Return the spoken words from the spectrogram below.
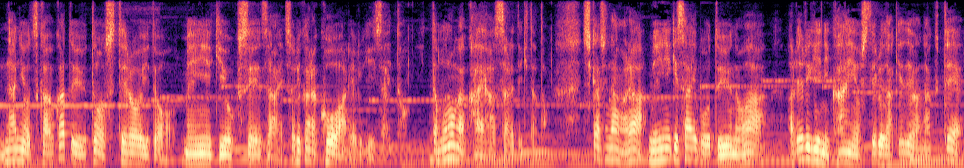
何を使うかというとステロイド免疫抑制剤それから抗アレルギー剤といったものが開発されてきたとしかしながら免疫細胞というのはアレルギーに関与しているだけではなくて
